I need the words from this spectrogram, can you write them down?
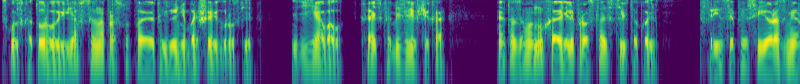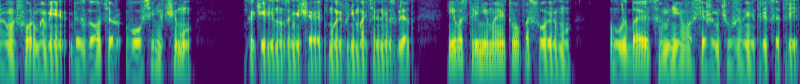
сквозь которую явственно проступают ее небольшие грудки. Дьявол, Катька без лифчика. Это замануха или просто стиль такой? В принципе, с ее размером и формами бюстгальтер вовсе ни к чему. Катерина замечает мой внимательный взгляд и воспринимает его по-своему. Улыбается мне во все жемчужные 33.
